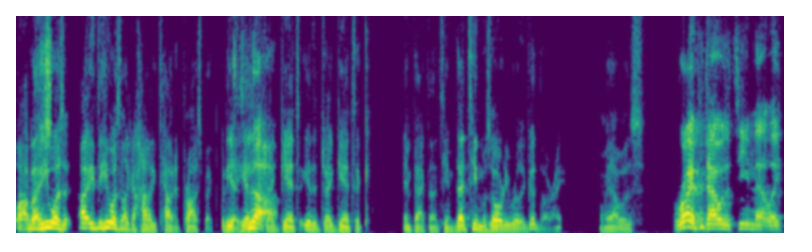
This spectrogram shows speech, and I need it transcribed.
Well, but he wasn't. Uh, he wasn't like a highly touted prospect, but yeah, he had no. a gigantic. He had a gigantic impact on the team. That team was already really good, though, right? I mean, that was right, but that was a team that like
